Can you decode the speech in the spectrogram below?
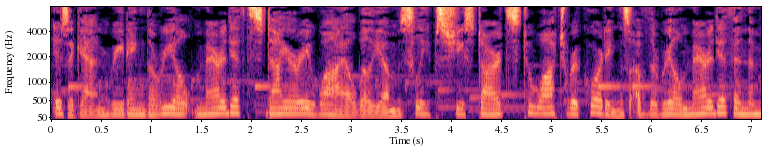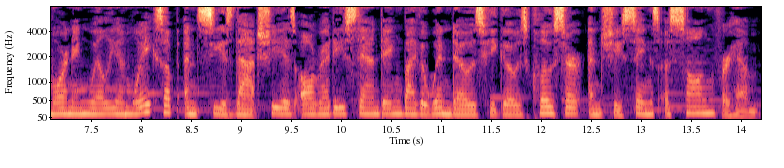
is again reading the real Meredith's diary. While William sleeps she starts to watch recordings of the real Meredith in the morning. William wakes up and sees that she is already standing by the windows. He goes closer and she sings a song for him.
